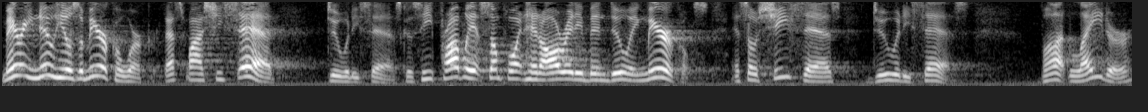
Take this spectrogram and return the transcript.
Mary knew he was a miracle worker. That's why she said, Do what he says. Because he probably at some point had already been doing miracles. And so she says, Do what he says. But later,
